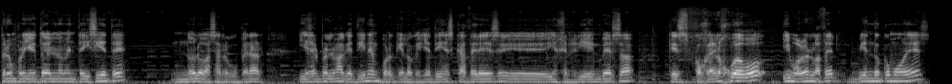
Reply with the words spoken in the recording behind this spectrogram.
Pero un proyecto del 97 no lo vas a recuperar. Y es el problema que tienen, porque lo que ya tienes que hacer es eh, ingeniería inversa, que es coger el juego y volverlo a hacer, viendo cómo es.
